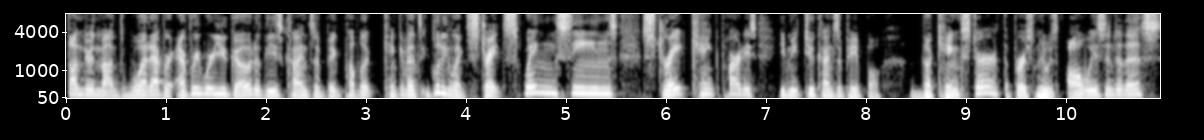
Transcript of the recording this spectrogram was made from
Thunder in the Mountains, whatever. Everywhere you go to these kinds of big public kink events, including like straight swing scenes, straight kink parties, you meet two kinds of people. The kinkster, the person who is always into this,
